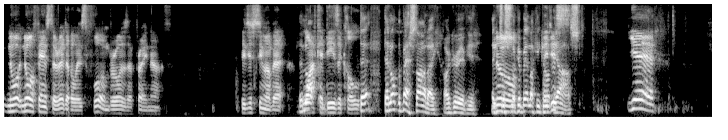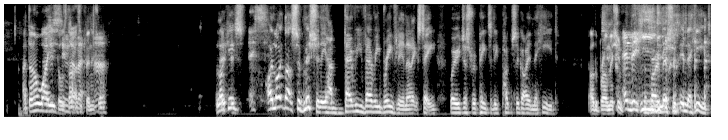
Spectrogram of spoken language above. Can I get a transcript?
No, no offense to Riddle, his floating bros are pretty naff. They just seem a bit They're not- lackadaisical. They're, they're not the best, are they? I agree with you. They No. just look a bit like he They can't be just- asked. yeah, I don't know why It he just does that a as a finisher. naff. Like It- he's. it's I like that submission he had very, very briefly in NXT, where he just repeatedly punched the guy in the head. Oh, the bro mission. in the The bro mission in the head,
